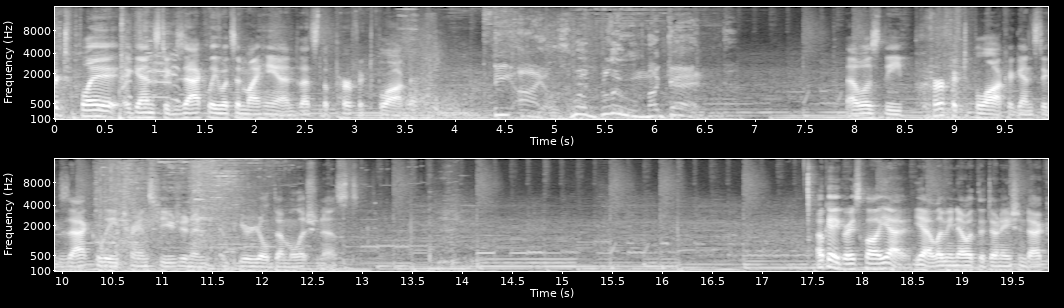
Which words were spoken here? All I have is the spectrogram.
Perfect play against exactly what's in my hand. That's the perfect block. The Isles will bloom again. That was the perfect block against exactly Transfusion and Imperial Demolitionist. Okay, Grace Claw, yeah, yeah, let me know at the donation deck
